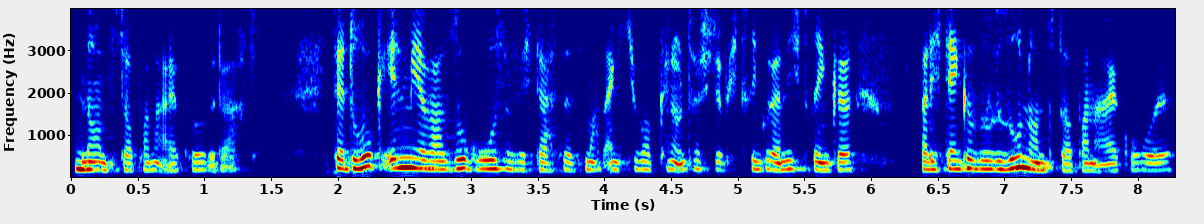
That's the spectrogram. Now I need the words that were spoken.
nonstop an Alkohol gedacht der Druck in mir war so groß, dass ich dachte, es macht eigentlich überhaupt keinen Unterschied, ob ich trinke oder nicht trinke, weil ich denke sowieso nonstop an Alkohol.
